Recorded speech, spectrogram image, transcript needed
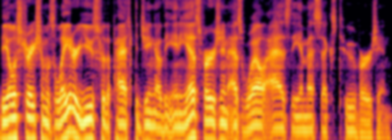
The illustration was later used for the packaging of the NES version as well as the MSX2 version.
